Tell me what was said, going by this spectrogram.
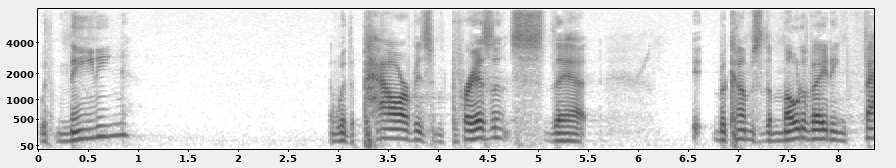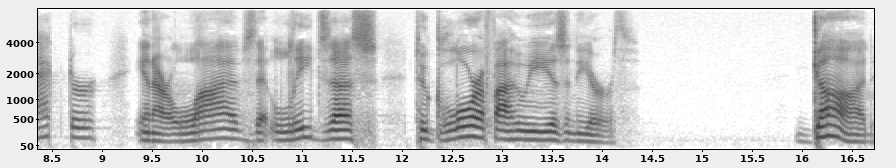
with meaning, and with the power of His presence that it becomes the motivating factor in our lives that leads us to glorify who He is in the earth. God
